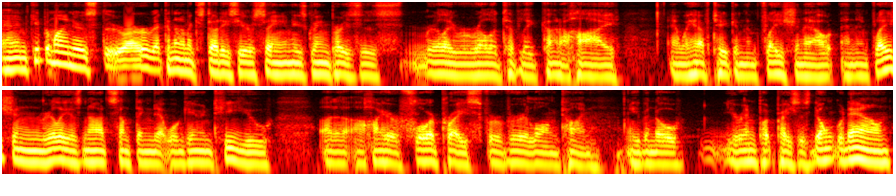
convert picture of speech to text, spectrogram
And keep in mind, there's, there are economic studies here saying these grain prices really were relatively kind of high, and we have taken inflation out. And inflation really is not something that will guarantee you a, a higher floor price for a very long time, even though your input prices don't go down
